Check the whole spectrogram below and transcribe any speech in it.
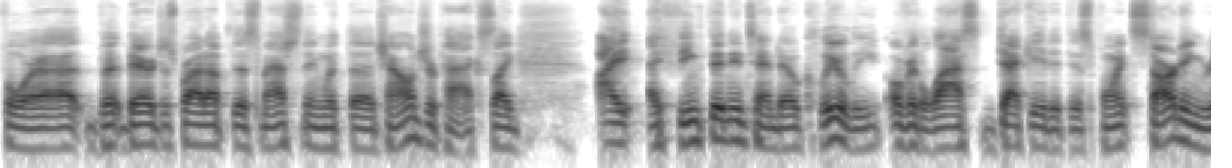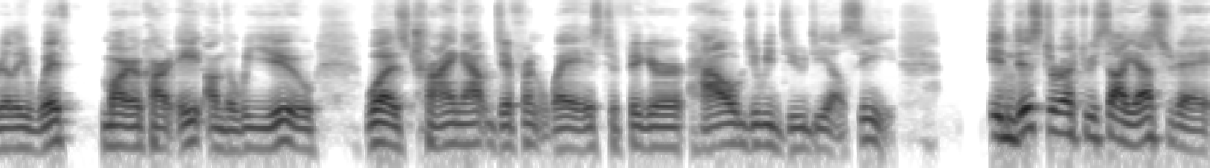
for. Uh, but Bear just brought up the Smash thing with the challenger packs. Like, I I think that Nintendo clearly over the last decade at this point, starting really with Mario Kart 8 on the Wii U, was trying out different ways to figure how do we do DLC. In this direct we saw yesterday,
